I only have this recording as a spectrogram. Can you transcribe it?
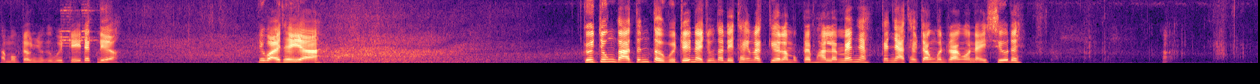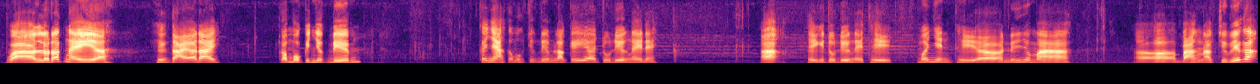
là một trong những cái vị trí đất địa. Như vậy thì à, cứ chúng ta tính từ vị trí này chúng ta đi thẳng ra kia là 125 m nha. Cái nhà theo trong mình ra ngoài này xíu đi. Và lô đất này à, hiện tại ở đây có một cái nhược điểm. Cái nhà có một nhược điểm là cái ờ, trụ điện này này. Đó thì cái trụ điện này thì mới nhìn thì uh, nếu như mà uh, bạn nào chưa biết á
